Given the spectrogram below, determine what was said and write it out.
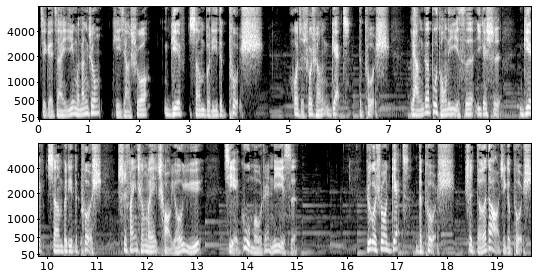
这个在英文当中可以这样说：give somebody the push，或者说成 get the push，两个不同的意思。一个是 give somebody the push，是翻译成为炒鱿鱼、解雇某人的意思。如果说 get the push。是得到这个 push，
